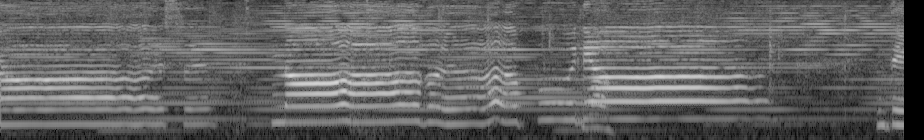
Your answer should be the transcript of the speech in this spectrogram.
नात्यास नाव देऊ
